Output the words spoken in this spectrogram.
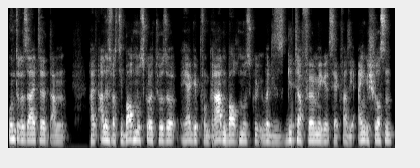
untere Seite, dann halt alles, was die Bauchmuskulatur so hergibt, vom geraden Bauchmuskel über dieses gitterförmige, ist ja quasi eingeschlossen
